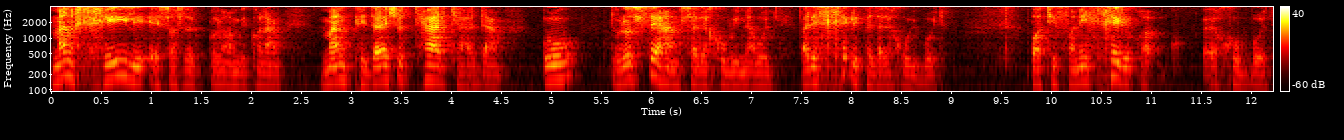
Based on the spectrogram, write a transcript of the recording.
من خیلی احساس گناه می‌کنم. من پدرش رو ترک کردم. او درسته همسر خوبی نبود ولی خیلی پدر خوبی بود. با تیفانی خیلی خوب بود.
